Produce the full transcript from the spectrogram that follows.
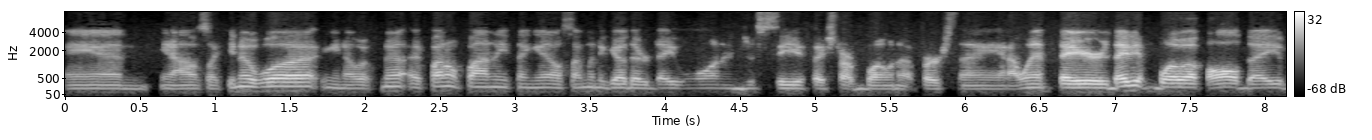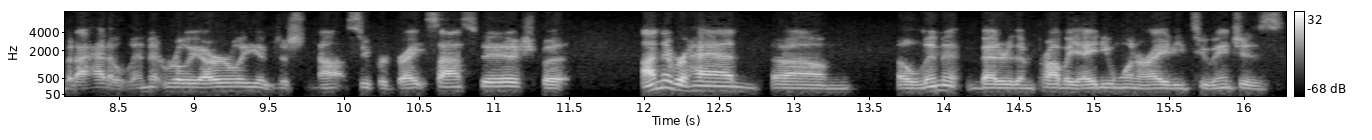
And you know, I was like, you know what? You know, if not, if I don't find anything else, I'm going to go there day one and just see if they start blowing up first thing. And I went there. They didn't blow up all day, but I had a limit really early of just not super great size fish. But I never had um, a limit better than probably 81 or 82 inches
